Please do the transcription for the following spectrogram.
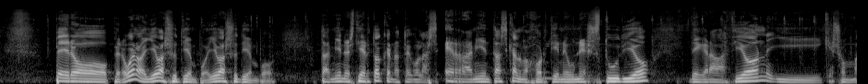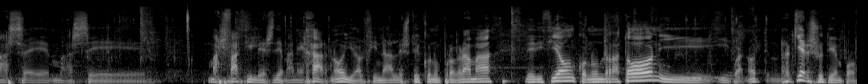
pero, pero bueno, lleva su tiempo, lleva su tiempo. También es cierto que no tengo las herramientas que a lo mejor tiene un estudio de grabación y que son más, eh, más, eh, más fáciles de manejar, ¿no? Yo al final estoy con un programa de edición, con un ratón y, bueno, requiere su tiempo.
